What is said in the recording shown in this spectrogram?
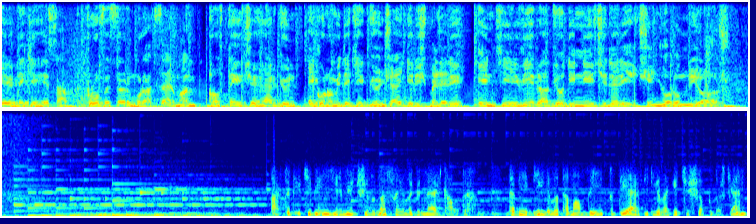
Evdeki Hesap. Profesör Murat Ferman hafta içi her gün ekonomideki güncel gelişmeleri NTV Radyo dinleyicileri için yorumluyor. Artık 2023 yılına sayılı günler kaldı. Tabii bir yılı tamamlayıp diğer bir yıla geçiş yapılırken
